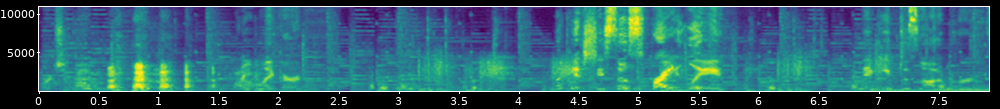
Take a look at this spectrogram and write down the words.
Fortunate. I don't like her. Look at she's so sprightly. Zangief does not approve.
